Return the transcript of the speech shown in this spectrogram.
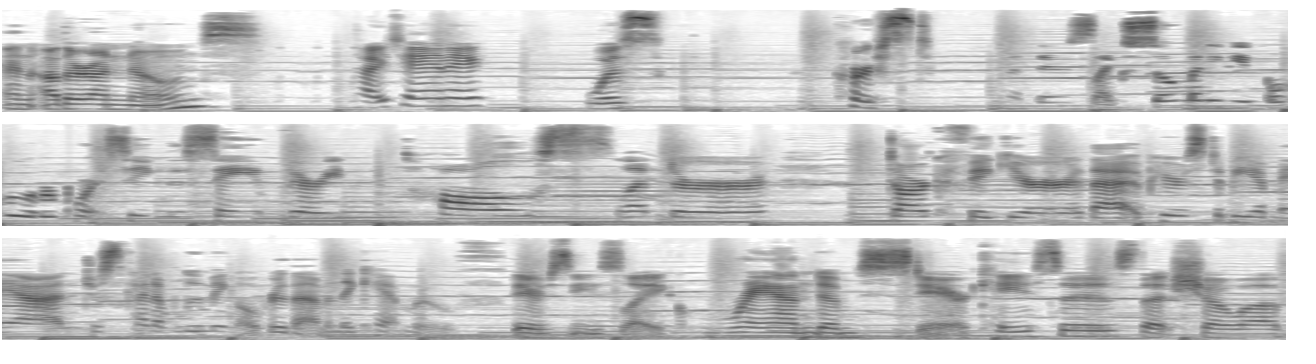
and other unknowns. Titanic was cursed. But there's like so many people who report seeing the same very tall, slender, dark figure that appears to be a man just kind of looming over them and they can't move. There's these like random staircases that show up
